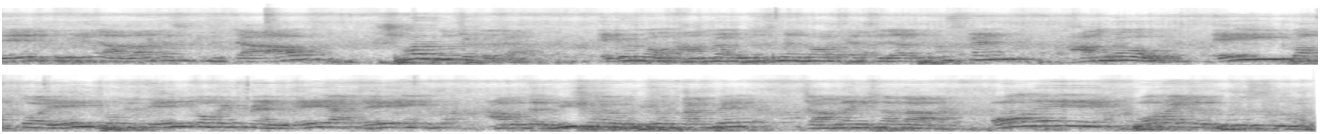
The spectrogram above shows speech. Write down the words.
যে তুমি যদি আল্লাহর কাছে কিছু চাও সর্বোচ্চটা চাও। এই জন্য আমরা বিজনেসম্যান হওয়ার ক্ষেত্রে আমরাও এই প্রত্যয় এই প্রকৃতি, এই কমিটমেন্ট এই এই আমাদের মিশন এবং ভিশন থাকবে যে আমরা ইনশাল্লাহ অনেক বড় একজন বিজনেসম্যান হব।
